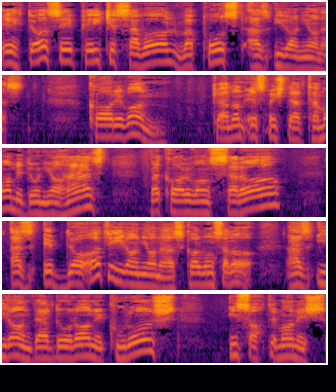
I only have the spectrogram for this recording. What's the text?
احداث پیک سوال و پست از ایرانیان است. کاروان که الان اسمش در تمام دنیا هست و کاروانسرا از ابداعات ایرانیان است. کاروانسرا از ایران در دوران کوروش این ساختمانش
